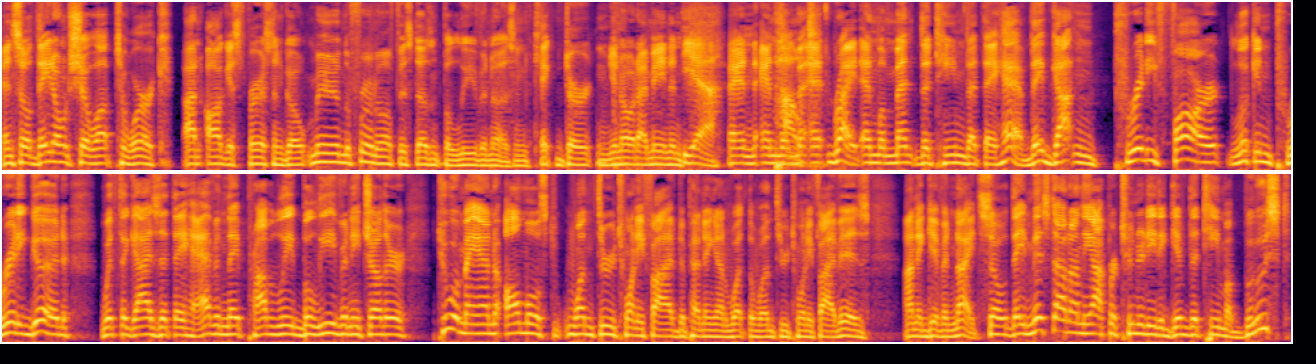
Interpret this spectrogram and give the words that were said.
And so they don't show up to work on August 1st and go, man, the front office doesn't believe in us and kick dirt. And you know what I mean? And Yeah. and, and, lament, right. And lament the team that they have. They've gotten pretty far, looking pretty good with the guys that they have. And they probably believe in each other to a man almost one through 25, depending on what the one through 25 is on a given night. So they missed out on the opportunity to give the team a boost,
